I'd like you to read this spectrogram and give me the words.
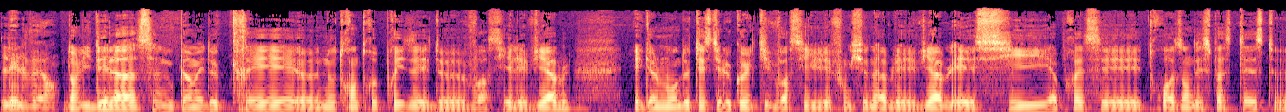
l'éleveur. Dans l'idée là, ça nous permet de créer euh, notre entreprise et de voir si elle est viable également de tester le collectif, voir s'il est fonctionnable et viable. Et si après ces trois ans d'espace test, euh,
